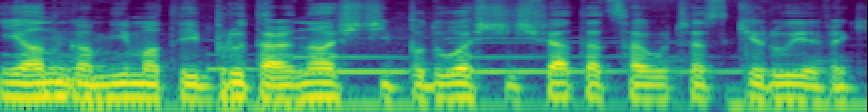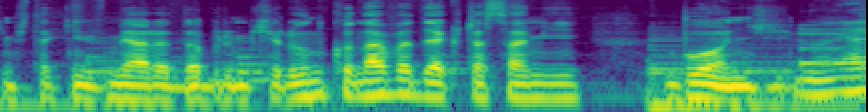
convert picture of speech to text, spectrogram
i on go mimo tej brutalności, podłości świata cały czas kieruje w jakimś takim w miarę dobrym kierunku, nawet jak czasami błądzi. No ja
